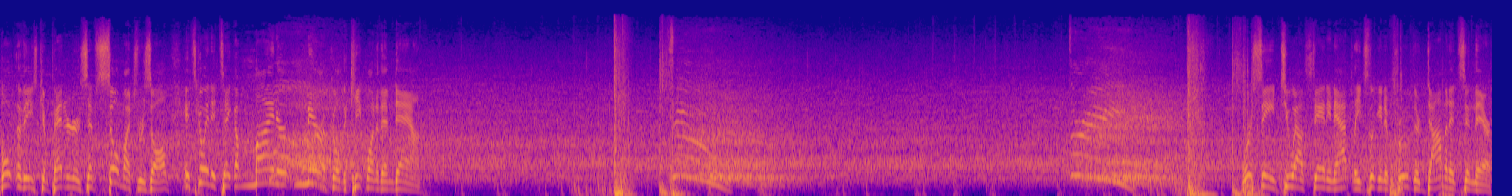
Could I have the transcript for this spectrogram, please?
Both of these competitors have so much resolve, it's going to take a minor miracle to keep one of them down. We're seeing two outstanding athletes looking to prove their dominance in there,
